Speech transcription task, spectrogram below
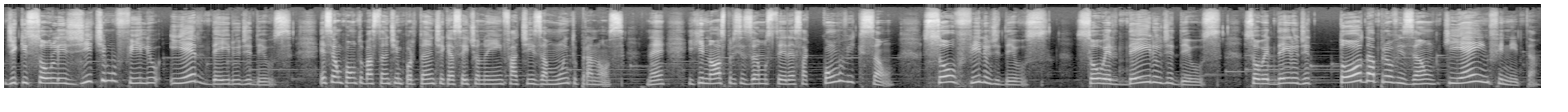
de que sou legítimo filho e herdeiro de Deus. Esse é um ponto bastante importante que a Seitonoi enfatiza muito para nós, né? E que nós precisamos ter essa convicção. Sou filho de Deus, sou herdeiro de Deus, sou herdeiro de toda a provisão que é infinita.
